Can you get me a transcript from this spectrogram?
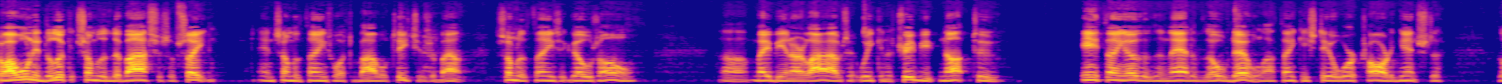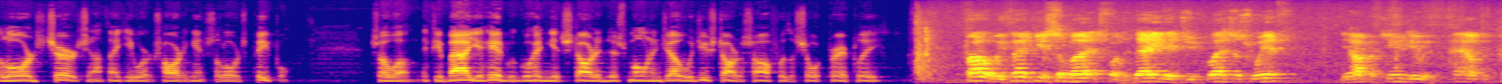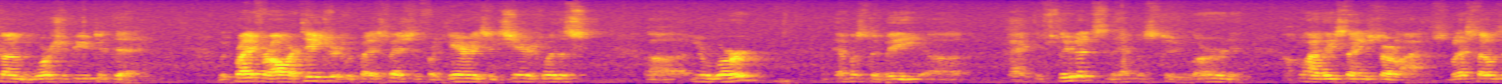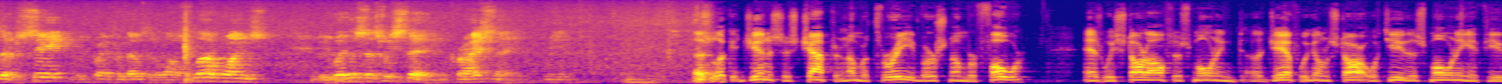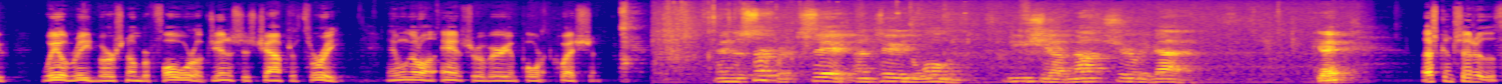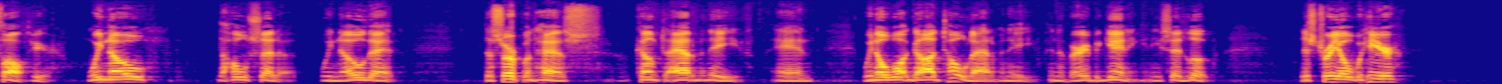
so I wanted to look at some of the devices of Satan and some of the things what the Bible teaches about some of the things that goes on, uh, maybe in our lives that we can attribute not to anything other than that of the old devil. I think he still works hard against the, the Lord's church, and I think he works hard against the Lord's people. So uh, if you bow your head, we'll go ahead and get started this morning. Joe, would you start us off with a short prayer, please? Father, we thank you so much for the day that you blessed us with, the opportunity we have to come and worship you today. We pray for all our teachers. We pray especially for Gary as he shares with us uh, your word. Help us to be uh, active students and help us to learn and apply these things to our lives. Bless those that are sick. We pray for those that have lost loved ones. Be with us as we study. In Christ's name. Amen. Let's look at Genesis chapter number 3, verse number 4. As we start off this morning, uh, Jeff, we're going to start with you this morning. If you will, read verse number 4 of Genesis chapter 3. And we're going to answer a very important question. And the serpent said unto the woman, You shall not surely die. Okay. Let's consider the thought here. We know the whole setup. We know that the serpent has come to Adam and Eve. And we know what God told Adam and Eve in the very beginning. And He said, Look, this tree over here,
